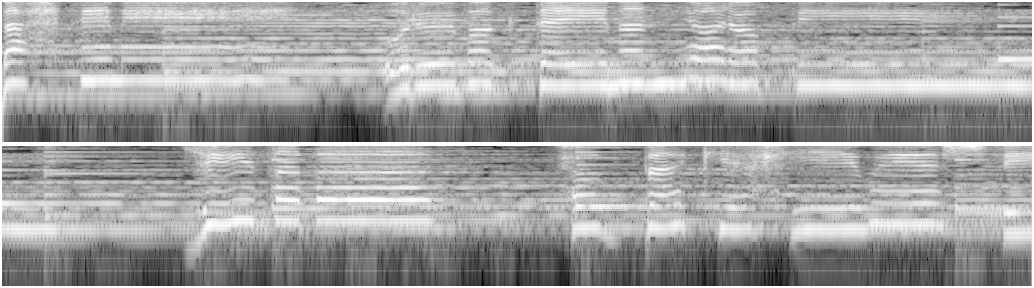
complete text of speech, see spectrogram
بحتمي قربك دايما يا ربي. لي ثبات حبك يحيي ويشفي؟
